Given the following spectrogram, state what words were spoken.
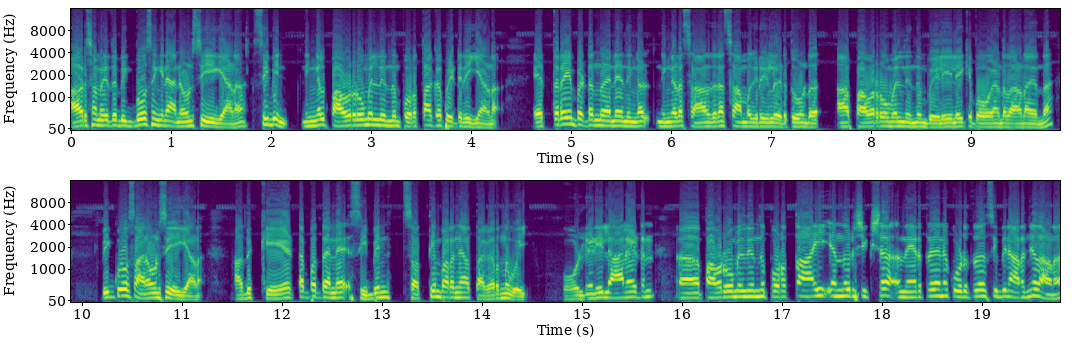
ആ ഒരു സമയത്ത് ബിഗ് ബോസ് ഇങ്ങനെ അനൗൺസ് ചെയ്യുകയാണ്. സിബിൻ നിങ്ങൾ പവർ റൂമിൽ നിന്നും പുറത്താക്കപ്പെട്ടിരിക്കുകയാണ്. എത്രയും പെട്ടെന്ന് തന്നെ നിങ്ങൾ നിങ്ങളുടെ സാധന സാമഗ്രികൾ എടുത്തുകൊണ്ട് ആ പവർ റൂമിൽ നിന്നും വെളിയിലേക്ക് പോകേണ്ടതാണ് എന്ന് ബിഗ് ബോസ് അനൗൺസ് ചെയ്യുകയാണ്. അത് കേട്ടപ്പോൾ തന്നെ സിബിൻ സത്യം പറഞ്ഞാൽ തകർന്നുപോയി. ഓൾറെഡി ലാലേട്ടൻ പവർ റൂമിൽ നിന്ന് പുറത്തായി എന്നൊരു ശിക്ഷ നേരത്തെ തന്നെ കൊടുത്തത് സിബിൻ അറിഞ്ഞതാണ്.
